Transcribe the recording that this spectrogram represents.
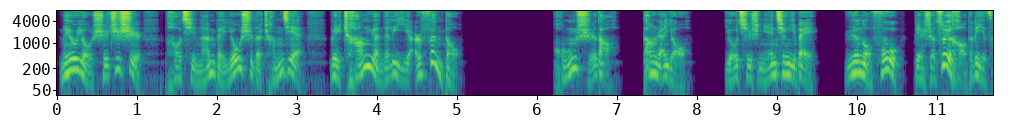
没有有识之士抛弃南北优势的成见，为长远的利益而奋斗？红石道：“当然有，尤其是年轻一辈，约诺夫便是最好的例子。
